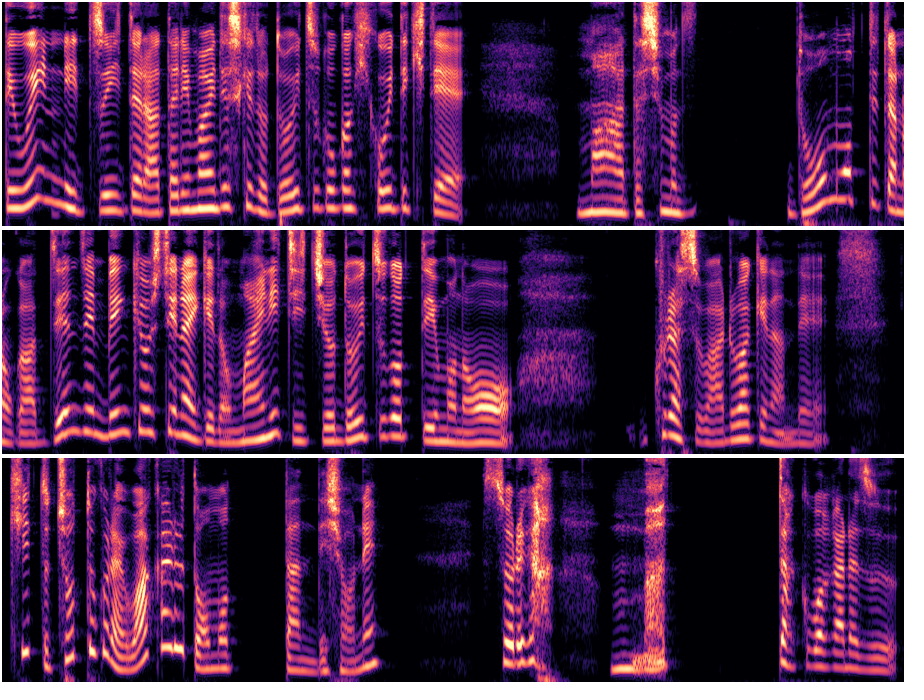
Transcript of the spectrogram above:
で、ウィンに着いたら当たり前ですけど、ドイツ語が聞こえてきて、まあ私もどう思ってたのか、全然勉強してないけど、毎日一応ドイツ語っていうものを、クラスはあるわけなんで、きっとちょっとくらいわかると思ったんでしょうね。それが全くわからず、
